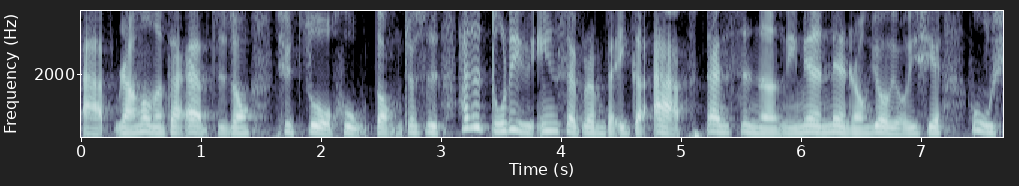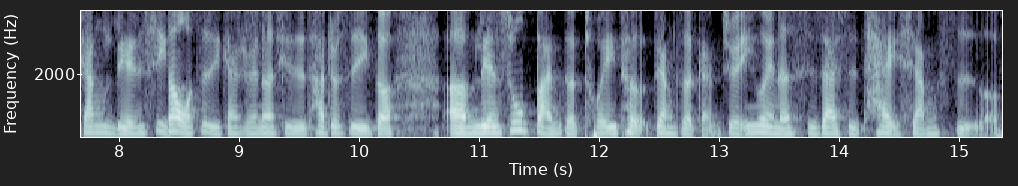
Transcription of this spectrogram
App，然后呢在 App 之中去做互动，就是。它是独立于 Instagram 的一个 App，但是呢，里面的内容又有一些互相联系。那我自己感觉呢，其实它就是一个呃脸书版的推特这样子的感觉，因为呢实在是太相似了。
